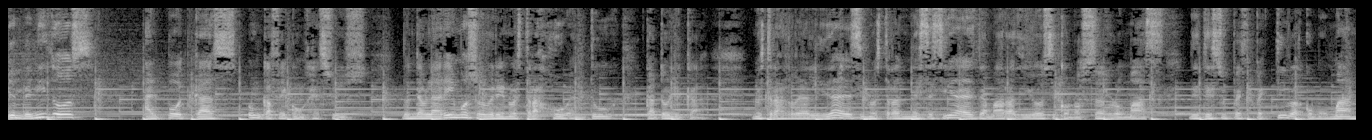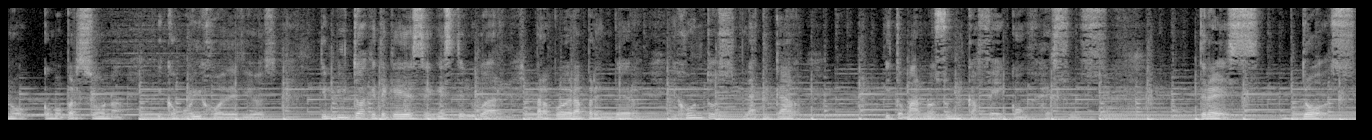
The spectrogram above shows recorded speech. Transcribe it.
Bienvenidos al podcast Un Café con Jesús, donde hablaremos sobre nuestra juventud católica, nuestras realidades y nuestras necesidades de amar a Dios y conocerlo más desde su perspectiva como humano, como persona y como hijo de Dios. Te invito a que te quedes en este lugar para poder aprender y juntos platicar y tomarnos un café con Jesús. 3, 2,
